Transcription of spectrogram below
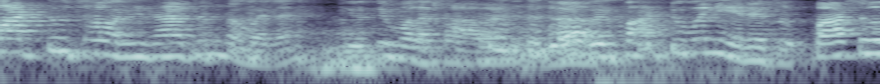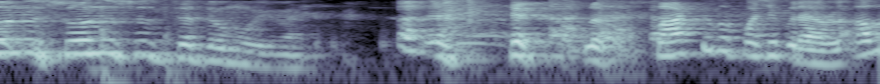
पार्ट टू छ भन्ने थाहा छ नि तपाईँलाई? त्यो चाहिँ मलाई थाहा भयो पार्ट टू पनि हेरेको छु two- सोनु सोनु सुद छ त्यो मुभीमा ल पार्ट टूको पछि कुरा होला। अब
